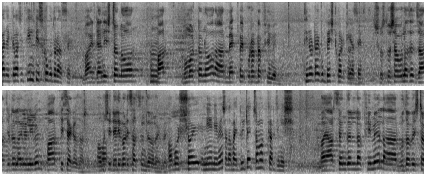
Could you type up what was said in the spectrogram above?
ভাই দেখতে পাচ্ছি তিন পিস কবুতর আছে। ভাই ড্যানিশটা নর বার হোমারটা নর আর ম্যাকপাই পুরাটা ফিমেল তিনোটাই খুব বেস্ট কোয়ালিটি আছে। সুস্থ সবল আছে যার যেটা লাগলে নেবেন পার পিস এক হাজার। অবশ্যই ডেলিভারি চার্জ দেওয়া লাগবে। অবশ্যই নিয়ে নেবেন। সালা ভাই দুইটাই চমৎকার জিনিস। ভাই আর্সেঞ্জেলটা ফিমেল আর বুদাপেস্টটা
